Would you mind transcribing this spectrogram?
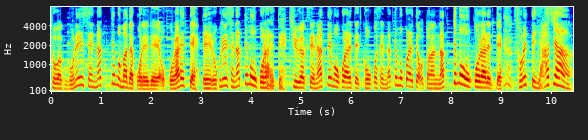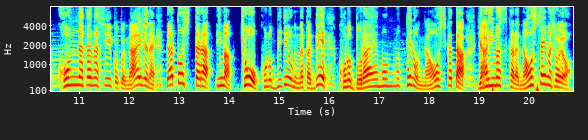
小学5年生になってもまだこれで怒られて、えー、6年生になっても怒られて、中学生になっても怒られて、高校生になっても怒られて、大人になっても怒られて、それって嫌じゃん。こんな悲しいことないじゃない。だとしたら、今、今日このビデオの中で、このドラえもんの手の直し方、やりますから直しちゃいましょうよ。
